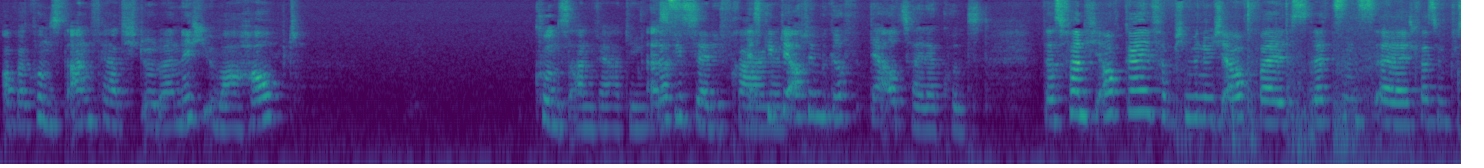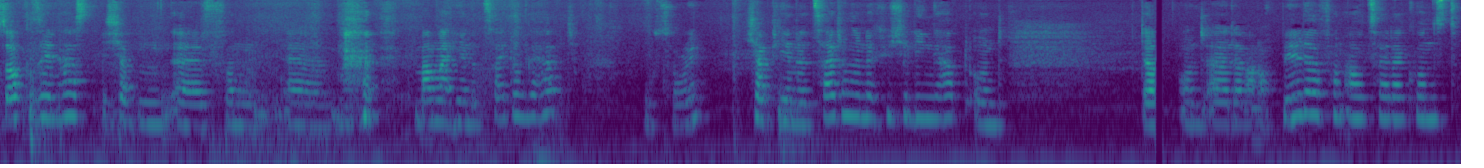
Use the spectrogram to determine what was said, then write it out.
ob er Kunst anfertigt oder nicht, überhaupt Kunst anfertigen? Also das ist ja die Frage. Es gibt ja auch den Begriff der Outsider-Kunst. Das fand ich auch geil, das habe ich mir nämlich auch, weil es letztens, äh, ich weiß nicht, ob du es auch gesehen hast, ich habe äh, von äh, Mama hier eine Zeitung gehabt. Oh, sorry. Ich habe hier eine Zeitung in der Küche liegen gehabt und da, und, äh, da waren auch Bilder von Outsider-Kunst.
